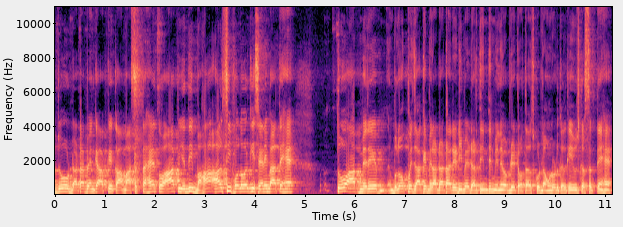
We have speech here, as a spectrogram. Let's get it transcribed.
जो डाटा बैंक है, आपके काम आ सकता है। तो आप यदि महा आलसी फॉलोअर की श्रेणी में आते हैं तो आप मेरे ब्लॉग पे जाके मेरा डाटा रेडीमेड हर तीन तीन महीने में अपडेट होता है, उसको डाउनलोड करके यूज़ कर सकते हैं।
